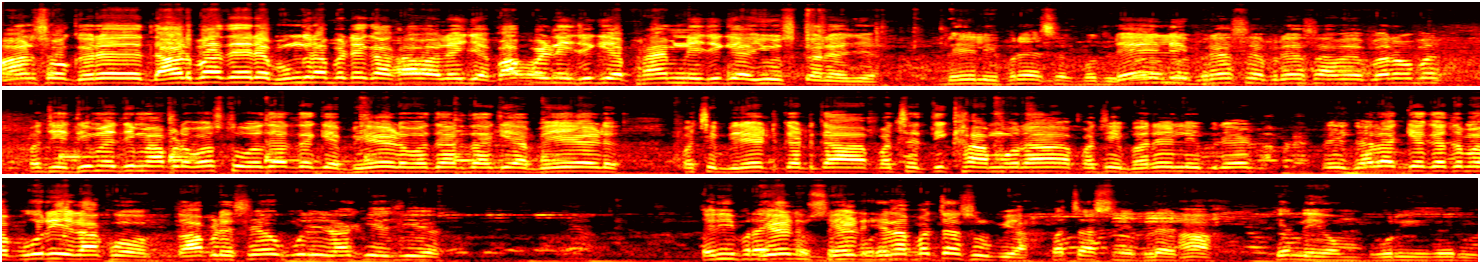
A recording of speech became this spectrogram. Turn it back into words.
માણસો ઘરે દાળ ભાત અરે ભૂંગળા બટેકા ખાવા લઈ જાય. પાપડની જગ્યાએ ફ્રાઈમની જગ્યાએ યુઝ કરે છે. ડેલી ફ્રેશ ડેલી બધું? ફ્રેશે ફ્રેશ આવે બરોબર. પછી ધીમે ધીમે આપણે વસ્તુ વધારતા ગયા ભેળ વધારતા ગયા ભેળ પછી બ્રેડ કટકા પછી તીખા મોરા પછી ભરેલી બ્રેડ પછી ઘરે કે તમે પૂરી રાખો તો આપણે સેવ પૂરી રાખીએ છીએ. એની પ્રાઇસ એના પચાસ રૂપિયા. પચાસની પ્લેટ હા કેટલી આમ પૂરી કરી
